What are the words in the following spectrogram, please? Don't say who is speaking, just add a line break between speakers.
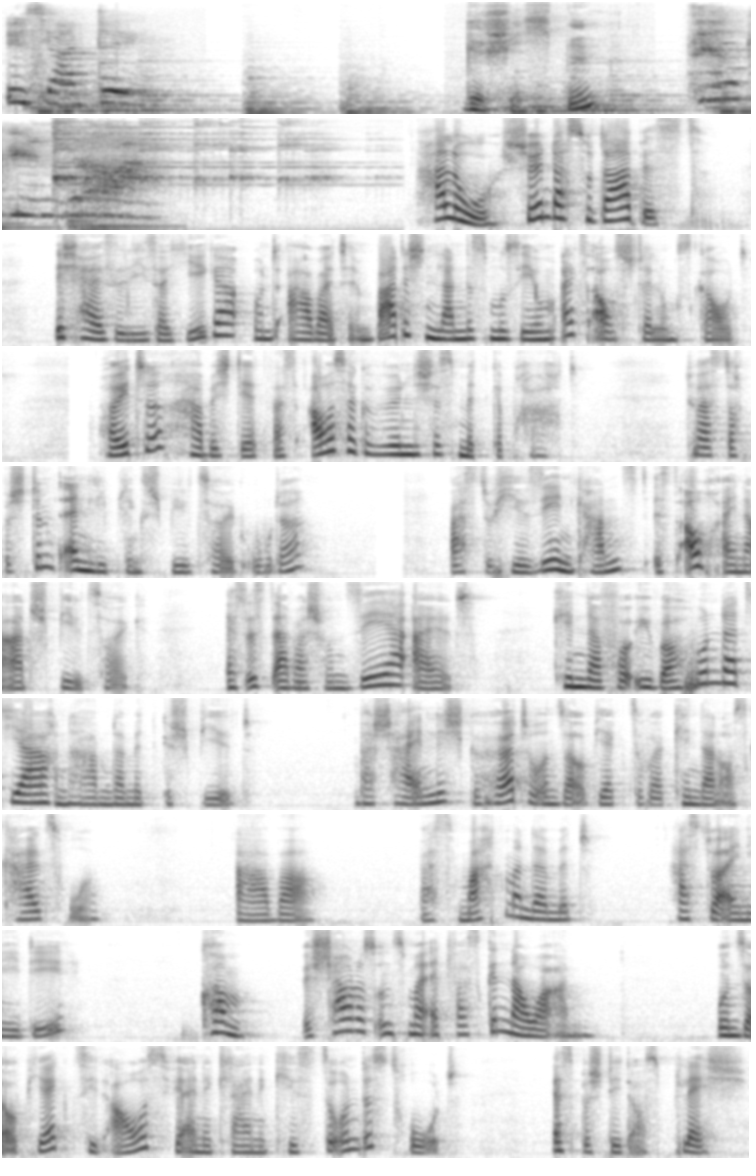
Ist ja ein Ding.
Geschichten
Für Kinder.
Hallo, schön, dass du da bist. Ich heiße Lisa Jäger und arbeite im Badischen Landesmuseum als Ausstellungsscout. Heute habe ich dir etwas Außergewöhnliches mitgebracht. Du hast doch bestimmt ein Lieblingsspielzeug, oder? Was du hier sehen kannst, ist auch eine Art Spielzeug. Es ist aber schon sehr alt. Kinder vor über 100 Jahren haben damit gespielt. Wahrscheinlich gehörte unser Objekt sogar Kindern aus Karlsruhe. Aber was macht man damit? Hast du eine Idee? Komm, wir schauen es uns mal etwas genauer an. Unser Objekt sieht aus wie eine kleine Kiste und ist rot. Es besteht aus Blech.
